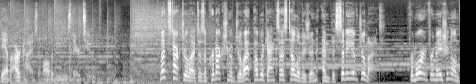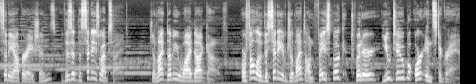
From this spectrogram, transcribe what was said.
They have archives of all the meetings there too. Let's Talk Gillette is a production of Gillette Public Access Television and the City of Gillette. For more information on city operations, visit the city's website, gillettewy.gov or follow the City of Gillette on Facebook, Twitter, YouTube, or Instagram.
